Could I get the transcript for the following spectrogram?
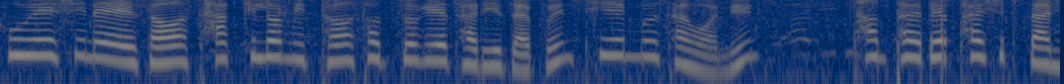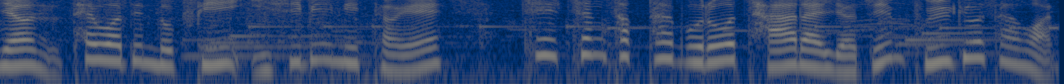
후에 시내에서 4km 서쪽에 자리 잡은 TM 사원은 1884년 세워진 높이 21m의 7층 석탑으로 잘 알려진 불교 사원.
